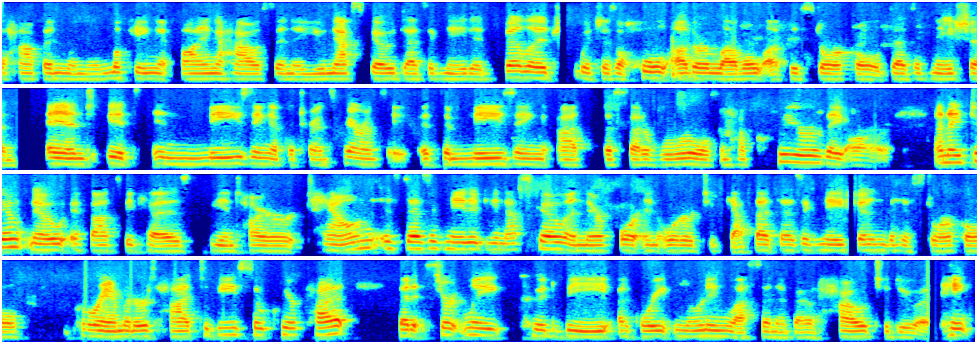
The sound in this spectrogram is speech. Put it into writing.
to happen when you're looking at buying a house in a UNESCO designated village, which is a whole other level of historical designation. And it's amazing at the transparency. It's amazing at the set of rules and how clear they are. And I don't know if that's because the entire town is designated UNESCO, and therefore, in order to get that designation, the historical parameters had to be so clear cut but it certainly could be a great learning lesson about how to do it. Paint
